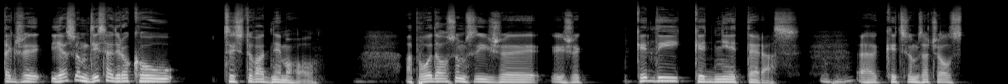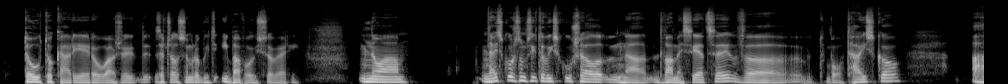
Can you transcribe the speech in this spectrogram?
Takže ja som 10 rokov cestovať nemohol. A povedal som si, že, že kedy, keď nie teraz, mm-hmm. keď som začal s touto kariérou a že začal som robiť iba voiceovery. No a najskôr som si to vyskúšal na dva mesiace, v, to bolo Thajsko, a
